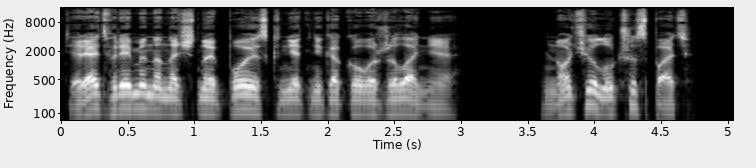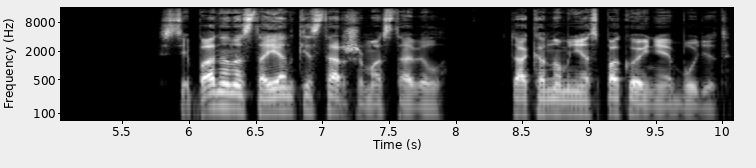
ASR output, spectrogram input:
терять время на ночной поиск нет никакого желания. Ночью лучше спать. Степана на стоянке старшим оставил. Так оно мне спокойнее будет.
